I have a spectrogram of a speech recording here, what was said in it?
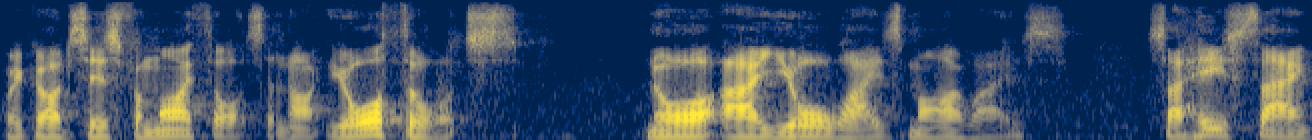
where God says, For my thoughts are not your thoughts, nor are your ways my ways. So he's saying,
